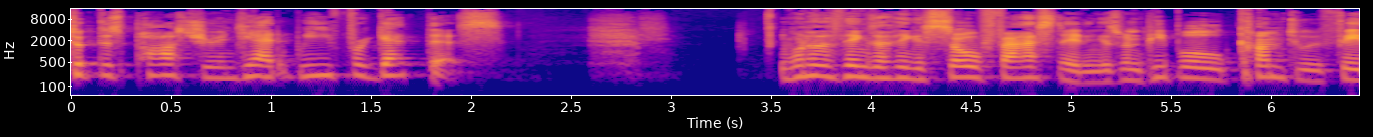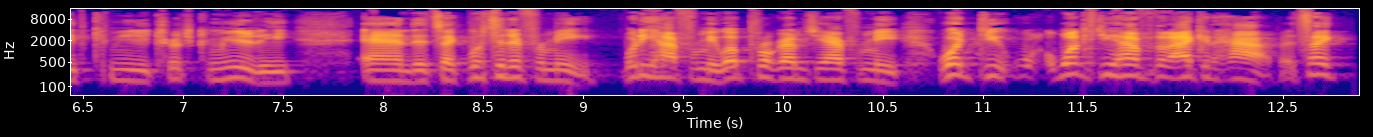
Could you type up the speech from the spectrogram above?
took this posture, and yet we forget this. One of the things I think is so fascinating is when people come to a faith community, church community, and it's like, "What's in it for me? What do you have for me? What programs do you have for me? What do you What do you have that I can have?" It's like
